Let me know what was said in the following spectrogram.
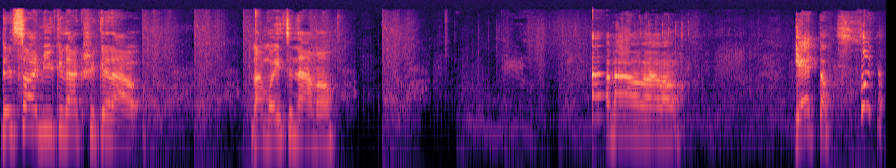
this time you can actually get out. And I'm wasting ammo. Ammo, ammo. Get the fuck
